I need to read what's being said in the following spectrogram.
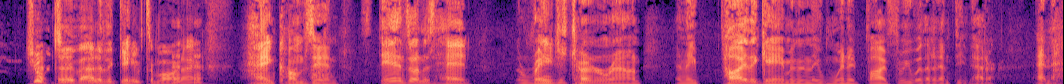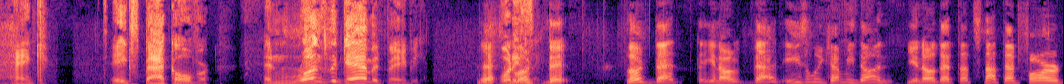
Georgiev out of the game tomorrow night. Hank comes in, stands on his head. The Rangers turn around and they tie the game and then they win it 5 3 with an empty netter. And Hank takes back over and runs the gamut, baby. Yeah, What do you look, think? that look that you know that easily can be done. You know that that's not that far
